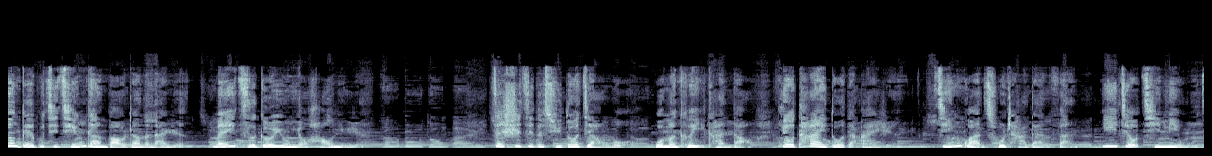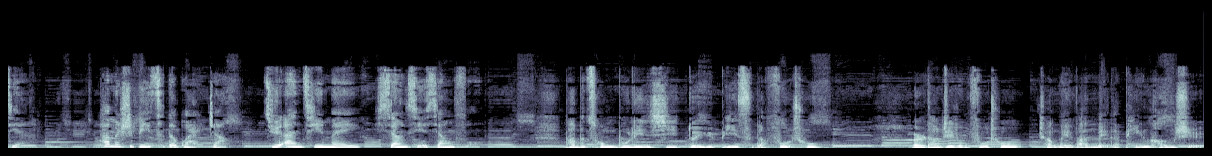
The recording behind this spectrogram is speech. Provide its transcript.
更给不起情感保障的男人，没资格拥有好女人。在世界的许多角落，我们可以看到有太多的爱人。尽管粗茶淡饭，依旧亲密无间。他们是彼此的拐杖，举案齐眉，相携相扶。他们从不吝惜对于彼此的付出，而当这种付出成为完美的平衡时，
